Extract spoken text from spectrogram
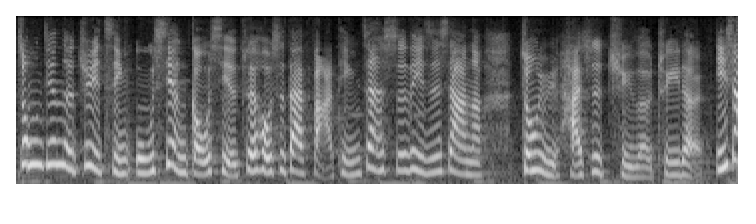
中间的剧情无限狗血，最后是在法庭战失利之下呢，终于还是娶了 Twitter。一下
